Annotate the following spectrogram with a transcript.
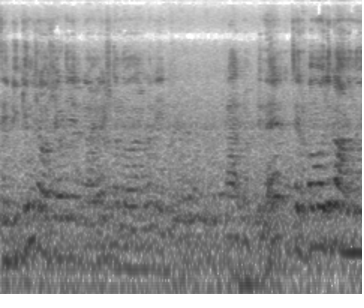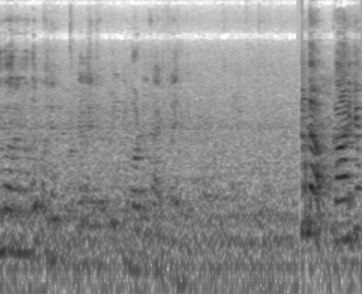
സിബിക്കും ശോഷയോട് ശരിക്കും ഇഷ്ടം തോന്നാനുള്ള മെയിൻ കാരണം. പിന്നെ ചെറുപ്പം മുതൽ കാണുന്നു എന്ന് പറയുന്നത് ഒരു വലിയൊരു ഇമ്പോർട്ടന്റ് ഫാക്ടർ ആയിരിക്കും. കാണിക്കാൻ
